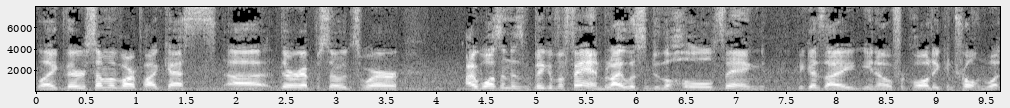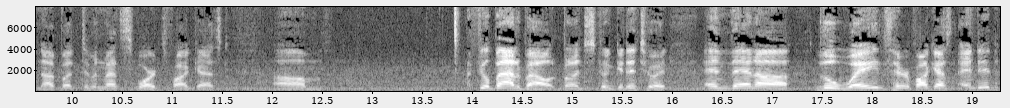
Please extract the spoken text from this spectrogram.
Like there are some of our podcasts, uh, there are episodes where I wasn't as big of a fan, but I listened to the whole thing because I, you know, for quality control and whatnot. But Tim and Matt's Sports podcast, um, feel bad about, but I just couldn't get into it. And then uh, the way their podcast ended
